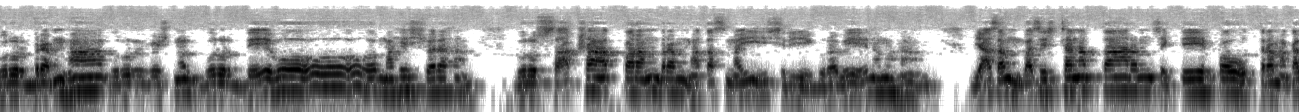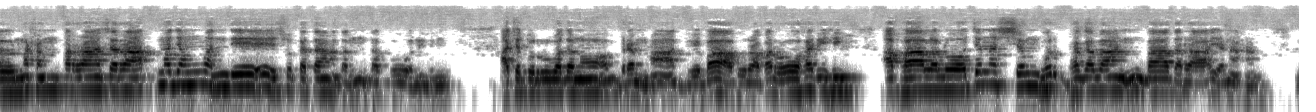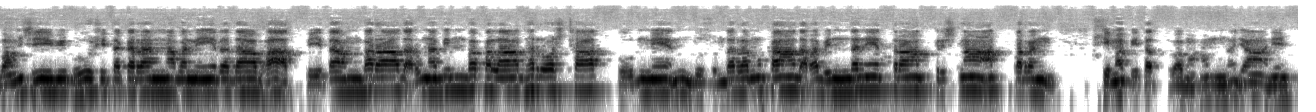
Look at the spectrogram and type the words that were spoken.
गुरुर्ब्रह्मा गुरुर्विष्णुर्गुरुर्देवो महेश्वर। गुरु साक्षात् परम ब्रह्म नम व नमः। नारम शक्ति पौत्र मकलमशं पराशरात्मज वंदे सुकतादन्तपोनिधिम् अचतुर्वदनो ब्रह्मा द्विबाहुरपरो हरि। अफालोचन शंभुर्भगवान् बादरायणः। वंशी सुंदर मुखादरविंद पूर्णेन्दुसुन्दरमुखादरविन्दनेत्रात् कृष्णात् परम्। किमपि तत्त्वमहम् न जाने।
